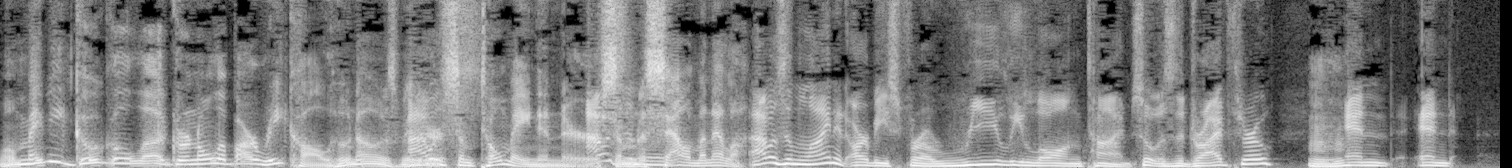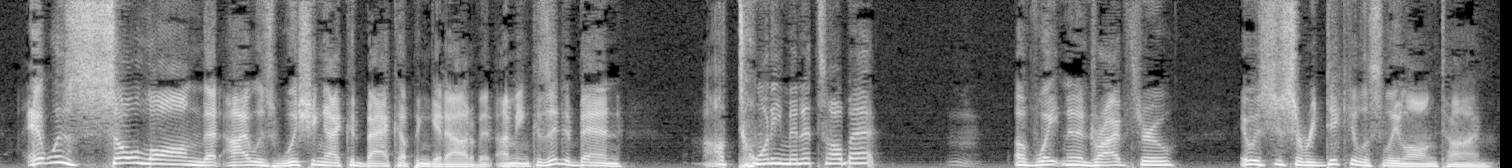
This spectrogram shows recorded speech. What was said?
Well, maybe Google uh, granola bar recall. Who knows? Maybe I there's was- some ptomaine in there, or was some in the- salmonella. I was in line at Arby's for a really long time. So it was the drive through and and it was so long that I was wishing I could back up and get out of it. I mean, cuz it had been uh, 20 minutes, I'll bet, of waiting in a drive through. It was just a ridiculously long time.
